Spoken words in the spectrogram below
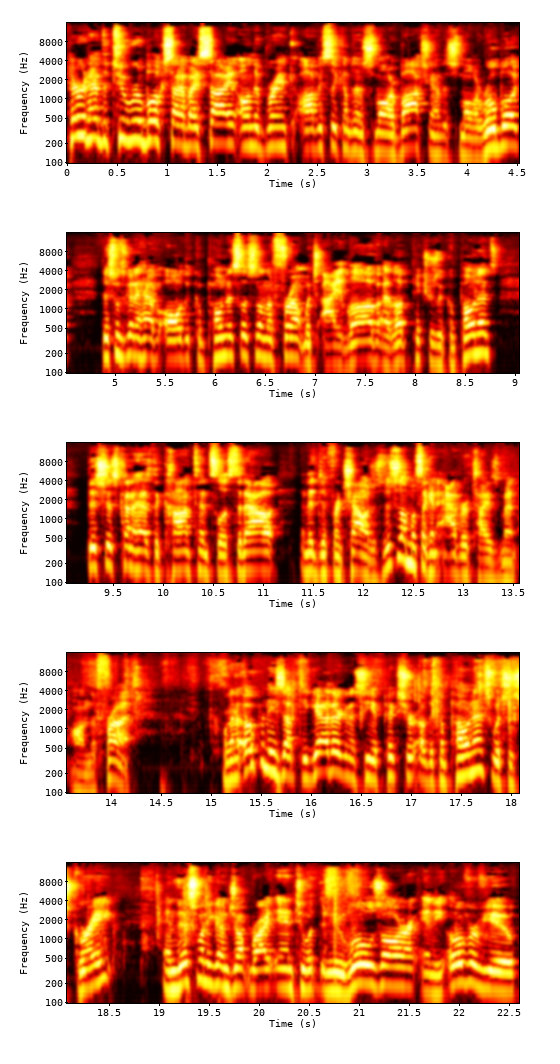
Here we have the two rule books side by side on the brink. Obviously comes in a smaller box. You have the smaller rule book. This one's going to have all the components listed on the front, which I love. I love pictures of components. This just kind of has the contents listed out and the different challenges. This is almost like an advertisement on the front. We're going to open these up together. You're going to see a picture of the components, which is great. And this one, you're going to jump right into what the new rules are and the overview.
